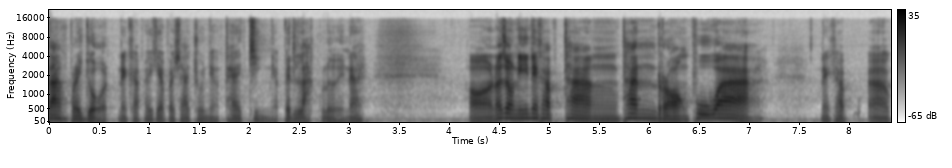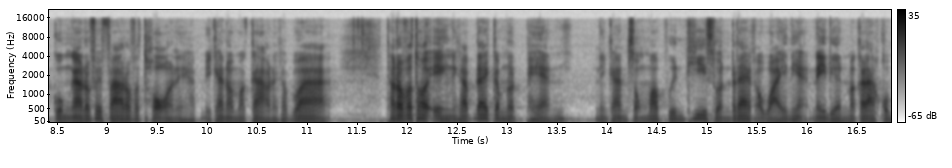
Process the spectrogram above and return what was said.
สร้างประโยชน์นะครับให้แก่ประชาชนอย่างแท้จริงเนี่ยเป็นหลักเลยนะ อ๋อนอกจากนี้นะครับทางท่านรองผู้ว่านะครับกลุ่มงานรถไฟฟ้ารฟทนะครับมีการออกมากล่าวนะครับว่าทางรฟทเองนะครับได้กำหนดแผนในการส่งมอบพื้นที่ส่วนแรกเอาไว้เนี่ยในเดือนมกราคม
